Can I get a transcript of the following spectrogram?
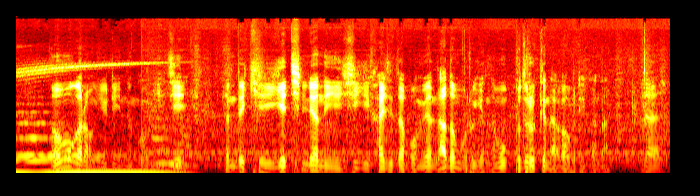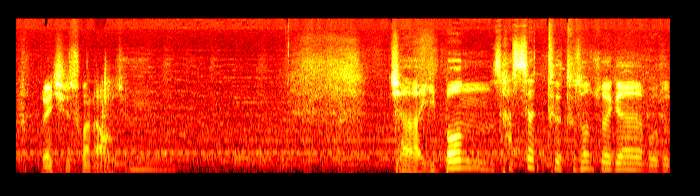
넘어갈 확률이 있는 공이지. 근데 길게 치려는 인식이 가지다 보면 나도 모르게 너무 부드럽게 나가버리거나 그런 실수가 나오죠. 자 이번 4세트 두 선수에게 모두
